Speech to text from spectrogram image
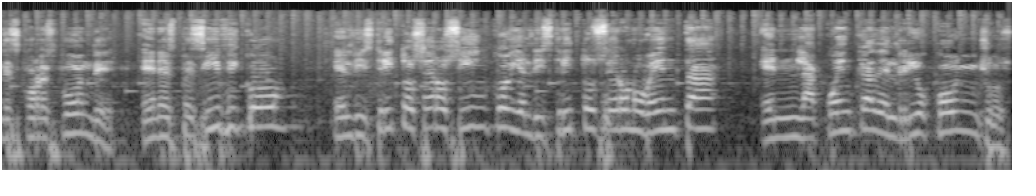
les corresponde. En específico, el distrito 05 y el distrito 090 en la cuenca del río Conchos.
